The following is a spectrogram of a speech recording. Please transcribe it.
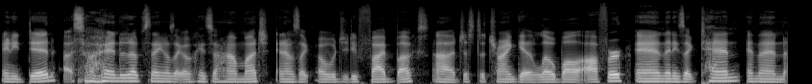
and he did. Uh, so I ended up saying, I was like, okay, so how much? And I was like, oh, would you do five bucks uh, just to try and get a low ball offer? And then he's like, 10. And then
